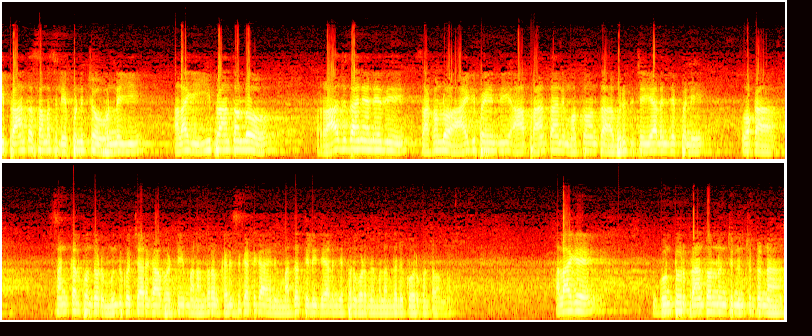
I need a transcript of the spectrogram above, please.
ఈ ప్రాంత సమస్యలు ఎప్పటి నుంచో ఉన్నాయి. అలాగే ఈ ప్రాంతంలో రాజధాని అనేది సగంలో ఆగిపోయింది. ఆ ప్రాంతాన్ని మొత్తం అంతా అభివృద్ధి చేయాలని చెప్పని ఒక సంకల్పంతో ముందుకొచ్చారు కాబట్టి మనందరం కలిసికట్టుగా ఆయనకు మద్దతు తెలియజేయాలని చెప్పని కూడా మిమ్మల్ని అందరినీ కోరుకుంటా ఉన్నాం. అలాగే గుంటూరు ప్రాంతం నుంచి నుంచుంటున్న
